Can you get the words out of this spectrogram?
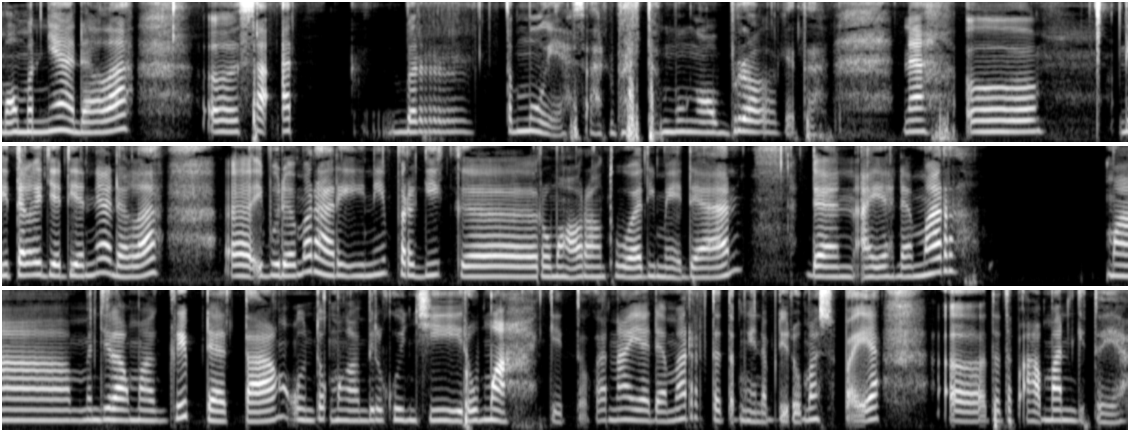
momennya adalah uh, saat bertemu ya Saat bertemu ngobrol gitu Nah, uh, detail kejadiannya adalah e, Ibu Damar hari ini pergi ke rumah orang tua di Medan dan Ayah Damar ma menjelang maghrib datang untuk mengambil kunci rumah gitu karena Ayah Damar tetap nginep di rumah supaya e, tetap aman gitu ya.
